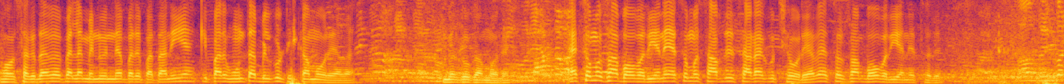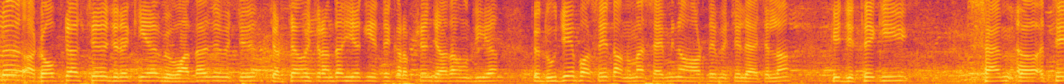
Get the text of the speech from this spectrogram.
ਹੋ ਸਕਦਾ ਹੈ ਪਹਿਲਾਂ ਮੈਨੂੰ ਇੰਨੇ ਬਾਰੇ ਪਤਾ ਨਹੀਂ ਹੈ ਕਿ ਪਰ ਹੁਣ ਤਾਂ ਬਿਲਕੁਲ ਠੀਕ ਕੰਮ ਹੋ ਰਿਹਾ ਵਾ। ਬਿਲਕੁਲ ਕੰਮ ਹੋ ਰਿਹਾ। ਐਸਐਮਓ ਸਾਹਿਬ ਬਹੁਤ ਵਧੀਆ ਨੇ ਐਸਐਮਓ ਸਾਹਿਬ ਦੇ ਸਾਰਾ ਕੁਝ ਹੋ ਰਿਹਾ ਵਾ ਐਸਐਮਓ ਸਾਹਿਬ ਬਹੁਤ ਵਧੀਆ ਨੇ ਇੱਥੋਂ ਦੇ। ਬਿਲਕੁਲ ਅਡੋਪ ਟੈਸਟ ਜਿਹੜਾ ਕੀ ਹੈ, ਵਿਵਾਦਾਂ ਦੇ ਵਿੱਚ ਚਰਚਾ ਵਿੱਚ ਰਹਿੰਦਾ ਹੀ ਹੈ ਕਿ ਇੱਥੇ ਕਰਪਸ਼ਨ ਜ਼ਿਆਦਾ ਹੁੰਦੀ ਆ। ਤੇ ਦੂਜੇ ਪਾਸੇ ਤੁਹਾਨੂੰ ਮੈਂ ਸੈਮੀਨਾਰ ਹਾਲ ਦੇ ਵਿੱਚ ਲੈ ਚੱਲਾਂ ਕਿ ਜਿੱਥੇ ਕਿ ਸੈਮ ਇੱਥੇ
